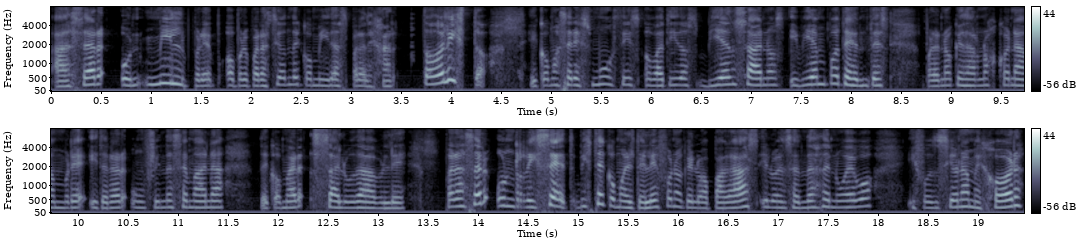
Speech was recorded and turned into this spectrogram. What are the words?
a hacer un meal prep o preparación de comidas para dejar todo listo y cómo hacer smoothies o batidos bien sanos y bien potentes para no quedarnos con hambre y tener un fin de semana de comer saludable. Para hacer un reset, ¿viste como el teléfono que lo apagás y lo encendés de nuevo y funciona mejor?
